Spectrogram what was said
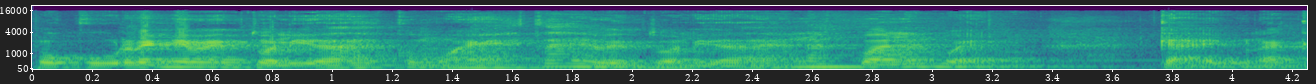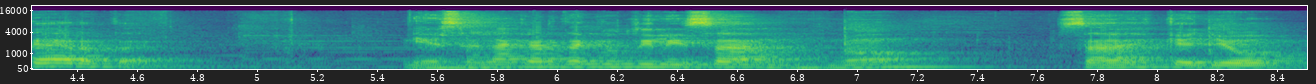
ocurren eventualidades como estas, eventualidades en las cuales, bueno, cae una carta. Y esa es la carta que utilizamos, ¿no? Sabes que yo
